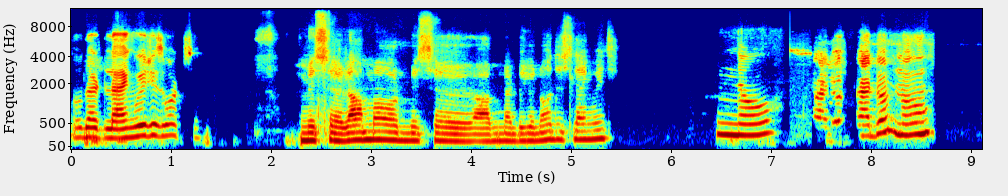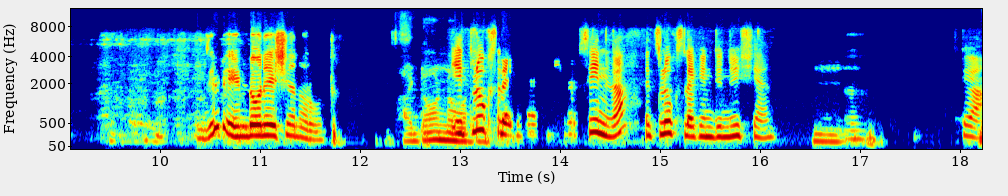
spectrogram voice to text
Oh, that language is what? sir? Miss Rahma or Miss Amna, do you know this language? No. I don't, I don't know. Is it Indonesian or what? I don't know. It looks like that. I've seen that. It looks like Indonesian. Hmm, Yeah.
